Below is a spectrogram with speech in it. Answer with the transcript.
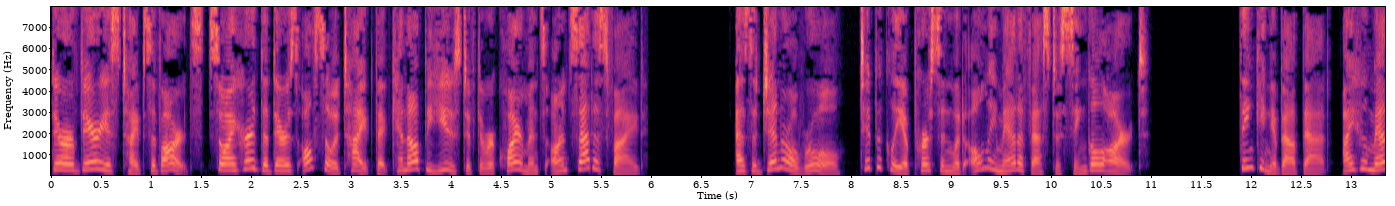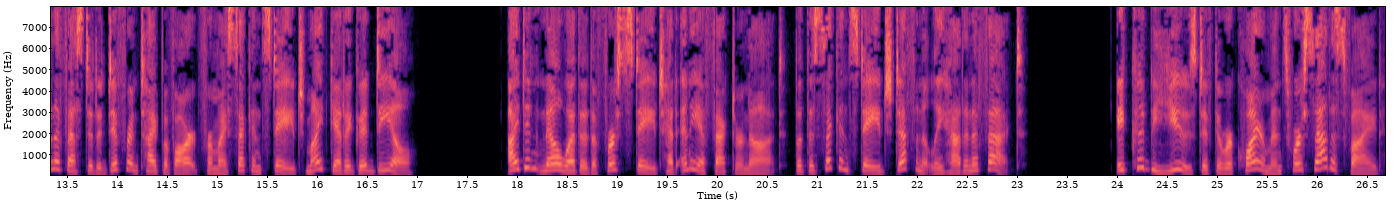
There are various types of arts, so I heard that there is also a type that cannot be used if the requirements aren't satisfied. As a general rule, typically a person would only manifest a single art. Thinking about that, I who manifested a different type of art for my second stage might get a good deal. I didn't know whether the first stage had any effect or not, but the second stage definitely had an effect. It could be used if the requirements were satisfied.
